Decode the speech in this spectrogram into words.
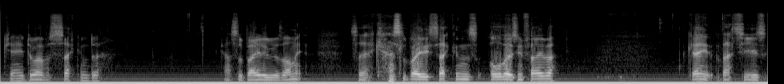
Okay, do I have a seconder? Councillor Bailey was on it. So Councillor Bailey seconds. All those in favour? Okay, that is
